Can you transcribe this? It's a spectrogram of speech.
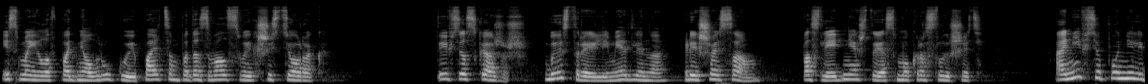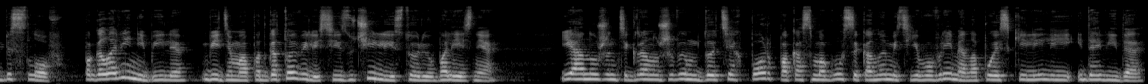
Исмаилов поднял руку и пальцем подозвал своих шестерок. «Ты все скажешь. Быстро или медленно. Решай сам. Последнее, что я смог расслышать. Они все поняли без слов. По голове не били. Видимо, подготовились и изучили историю болезни. Я нужен Тиграну живым до тех пор, пока смогу сэкономить его время на поиски Лилии и Давида.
